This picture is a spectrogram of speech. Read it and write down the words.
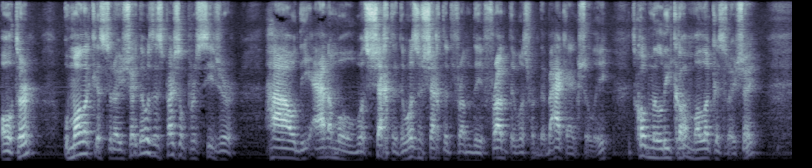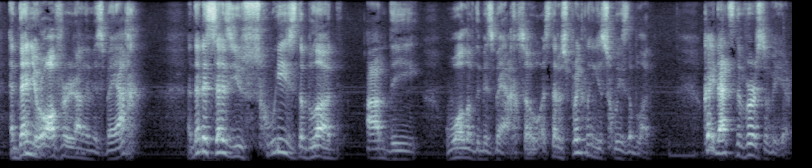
altar. There was a special procedure how the animal was shechted. It wasn't shechted from the front, it was from the back actually. It's called Melika, Roishay. And then you offer it on the Mizbeach. And then it says you squeeze the blood on the wall of the Mizbeach. So instead of sprinkling, you squeeze the blood. Okay, that's the verse over here.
